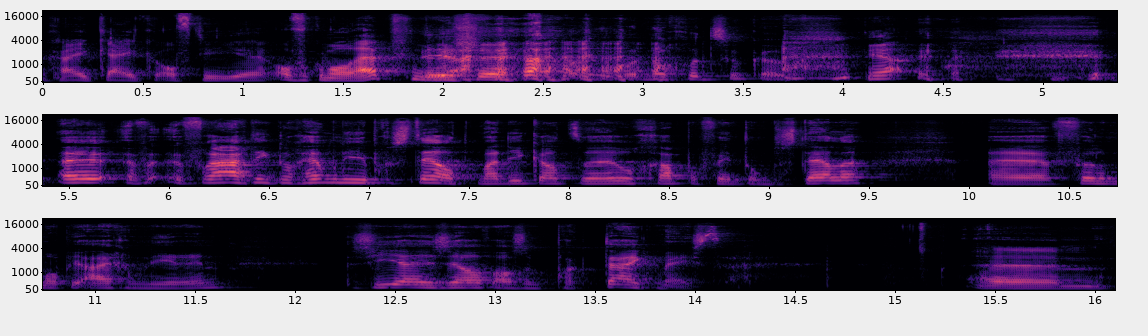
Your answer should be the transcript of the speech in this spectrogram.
ga je kijken of, die, uh, of ik hem al heb. Dus, ja, uh, wordt nog goed zoeken ook. Ja. een vraag die ik nog helemaal niet heb gesteld, maar die ik altijd heel grappig vind om te stellen. vul hem op je eigen manier in. Zie jij jezelf als een praktijkmeester? Um,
